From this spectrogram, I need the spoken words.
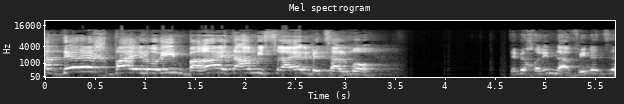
הדרך בה אלוהים ברא את עם ישראל בצלמו. אתם יכולים להבין את זה?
